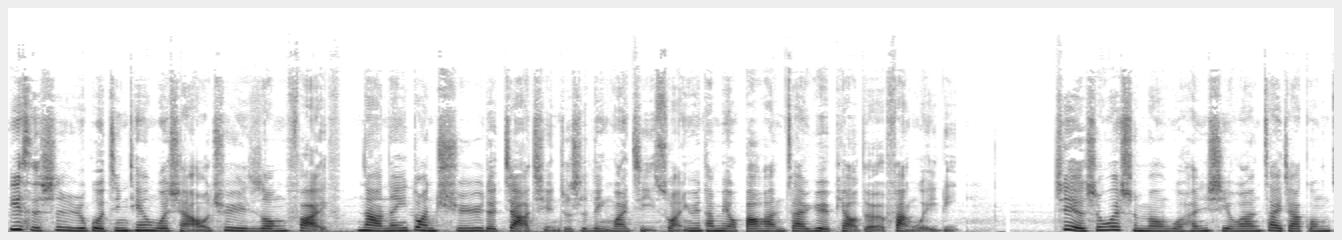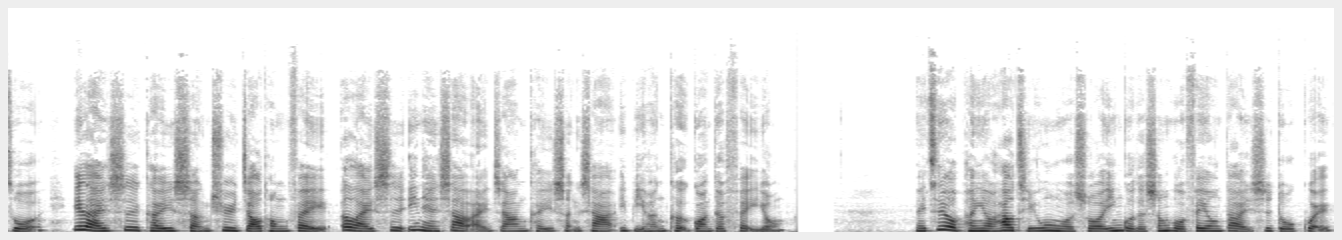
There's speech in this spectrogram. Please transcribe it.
意思是如果今天我想要去 Zone Five，那那一段区域的价钱就是另外计算，因为它没有包含在月票的范围里。这也是为什么我很喜欢在家工作，一来是可以省去交通费，二来是一年下来这样可以省下一笔很可观的费用。每次有朋友好奇问我说，英国的生活费用到底是多贵？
